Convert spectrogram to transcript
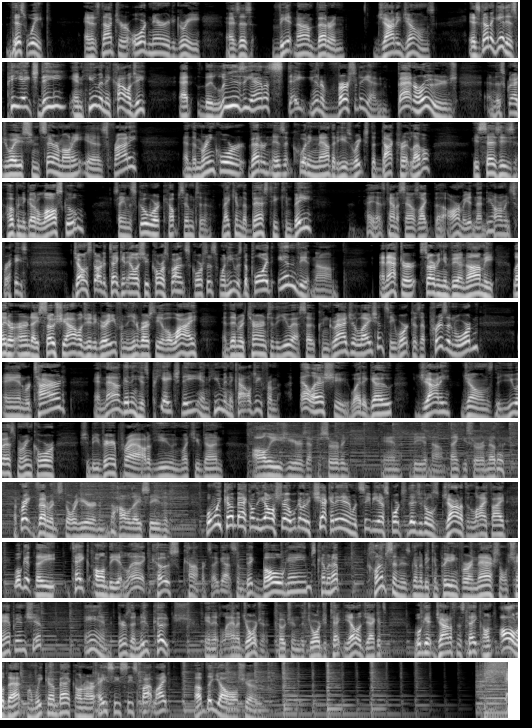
this week. And it's not your ordinary degree, as this Vietnam veteran, Johnny Jones, is going to get his PhD in human ecology at the Louisiana State University in Baton Rouge. And this graduation ceremony is Friday. And the Marine Corps veteran isn't quitting now that he's reached the doctorate level. He says he's hoping to go to law school, saying the schoolwork helps him to make him the best he can be. Hey, that kind of sounds like the Army, isn't that the Army's phrase? Jones started taking LSU correspondence courses when he was deployed in Vietnam. And after serving in Vietnam, he later earned a sociology degree from the University of Hawaii and then returned to the U.S. So, congratulations. He worked as a prison warden and retired and now getting his PhD in human ecology from LSU. Way to go, Johnny Jones. The U.S. Marine Corps should be very proud of you and what you've done all these years after serving in Vietnam. Thank you, sir. Another a great veteran story here in the holiday season. When we come back on the Y'all Show, we're going to be checking in with CBS Sports Digital's Jonathan Leifheit. We'll get the take on the Atlantic Coast Conference. They've got some big bowl games coming up. Clemson is going to be competing for a national championship. And there's a new coach in Atlanta, Georgia, coaching the Georgia Tech Yellow Jackets. We'll get Jonathan's take on all of that when we come back on our ACC Spotlight of the Y'all Show.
